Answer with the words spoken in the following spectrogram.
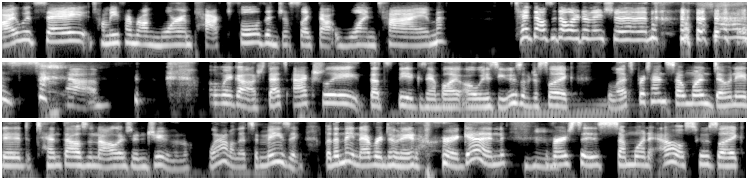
I would say, tell me if I'm wrong, more impactful than just like that one time $10,000 donation? Yes. yeah oh my gosh, that's actually that's the example I always use of just like let's pretend someone donated $10,000 in June. Wow, that's amazing. But then they never donate ever again mm-hmm. versus someone else who's like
